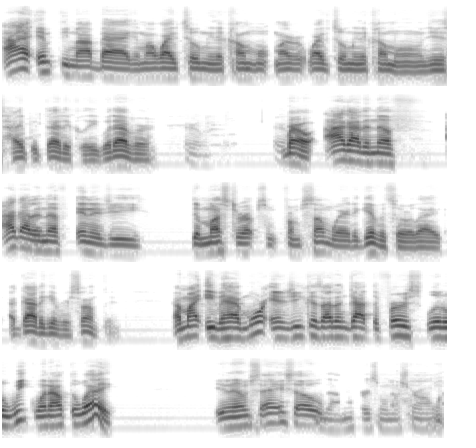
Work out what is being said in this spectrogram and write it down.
I empty my bag and my wife told me to come, on- my wife told me to come on, just hypothetically, whatever. bro, I got enough. I got enough energy to muster up some from somewhere to give it to her. Like I got to give her something. I might even have more energy because I done got the first little weak one out the way. You know what I'm saying? So Nah, my first one, my strong one.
